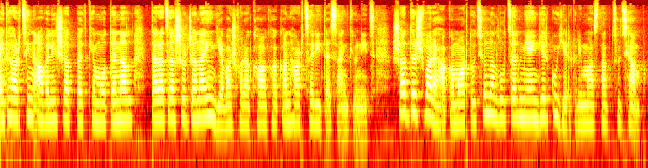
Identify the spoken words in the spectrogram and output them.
Այդ հարցին ավելի շատ պետք է մոտենալ տարածաշրջանային եւ աշխարհակաղակական հարցերի տեսանկյունից։ Շատ դժվար է հակամարտությունը լուծել միայն երկու երկրի մասնակցությամբ։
